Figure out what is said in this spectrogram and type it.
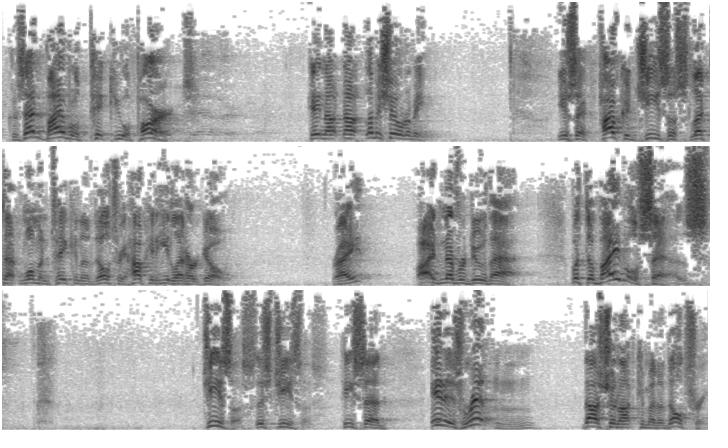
because that Bible will pick you apart. Okay, now, now let me show you what I mean. You say, how could Jesus let that woman take an adultery? How could he let her go? Right? I'd never do that. But the Bible says, Jesus, this Jesus, he said, It is written, Thou shalt not commit adultery.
